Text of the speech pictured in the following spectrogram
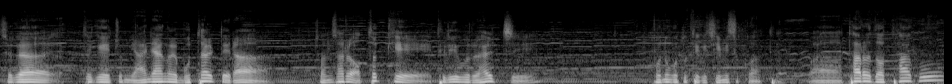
제가 되게 좀 야냥을 못할 때라 전사를 어떻게 드리블을 할지 보는 것도 되게 재밌을 것 같아요. 와 타르덧 하고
